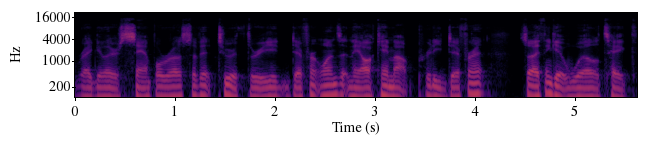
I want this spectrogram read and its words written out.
regular sample roasts of it, two or three different ones, and they all came out pretty different. So I think it will take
